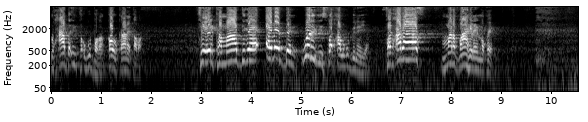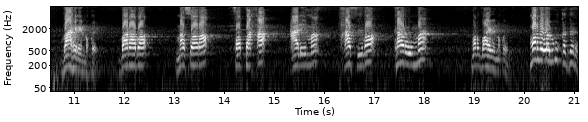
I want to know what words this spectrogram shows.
nuxaadda inta ugu badan qowlkaanay qabaan. Ficilka maadiga abadan weligiis fatxa lagu bineeya fatxadaas mar daahiray noqeen daahiray noqeen daraba nasara fataxa calima xasiba karuma mar daahiray noqeen marna waa lagu qadara.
